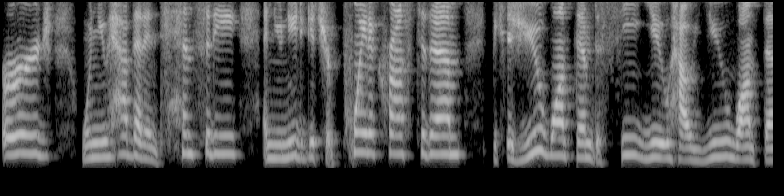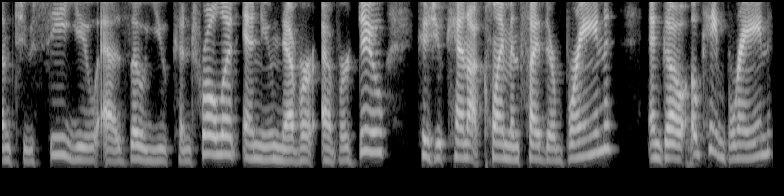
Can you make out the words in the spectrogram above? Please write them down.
urge, when you have that intensity, and you need to get your point across to them because you want them to see you how you want them to see you as though you control it. And you never ever do because you cannot climb inside their brain and go, okay, brain,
